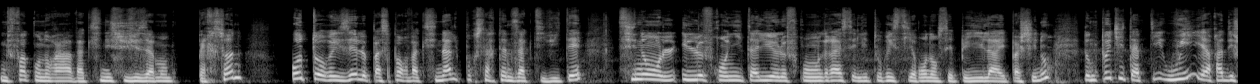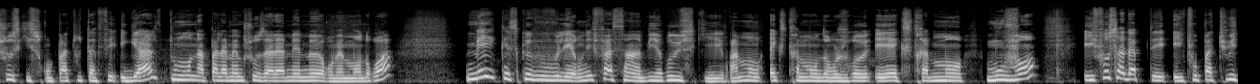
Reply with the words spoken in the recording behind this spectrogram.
une fois qu'on aura vacciné suffisamment de personnes, autoriser le passeport vaccinal pour certaines activités. Sinon, ils le feront en Italie, ils le feront en Grèce et les touristes iront dans ces pays-là et pas chez nous. Donc petit à petit, oui, il y aura des choses qui seront pas tout à fait égales. Tout le monde n'a pas la même chose à la même heure au même endroit. Mais qu'est-ce que vous voulez? On est face à un virus qui est vraiment extrêmement dangereux et extrêmement mouvant. Et il faut s'adapter. Et il faut pas tuer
